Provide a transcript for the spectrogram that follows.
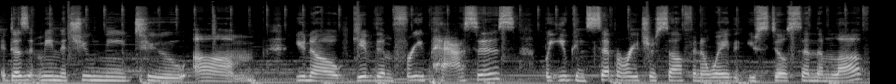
It doesn't mean that you need to, um, you know, give them free passes, but you can separate yourself in a way that you still send them love,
